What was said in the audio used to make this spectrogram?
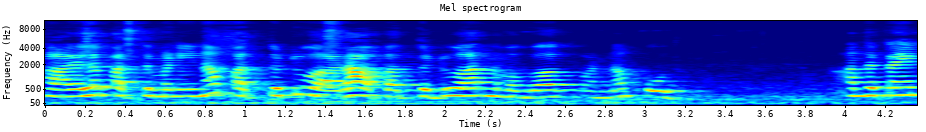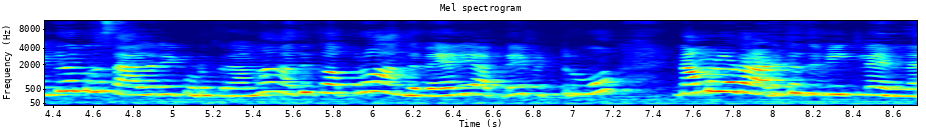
காலையில பத்து மணினா பத்து டு ஆறா? பத்து டு ஆறு நம்ம ஒர்க் பண்ணா போதும். அந்த டைம்க்கு நமக்கு சேலரி கொடுக்குறாங்க. அதுக்கப்புறம் அந்த வேலையை அப்படியே விட்டுருவோம். நம்மளோட அடுத்தது வீட்டில் என்ன?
